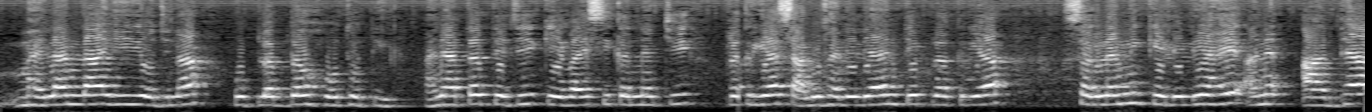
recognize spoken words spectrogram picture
महिलांना ही योजना उपलब्ध होत होती. आणि आता त्याची केवायसी करण्याची प्रक्रिया चालू झालेली आहे आणि ती प्रक्रिया सगळ्यांनी केलेली आहे आणि अर्ध्या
